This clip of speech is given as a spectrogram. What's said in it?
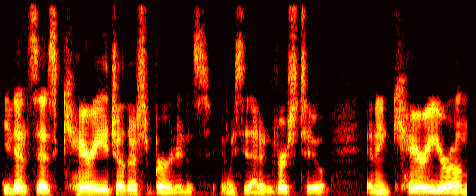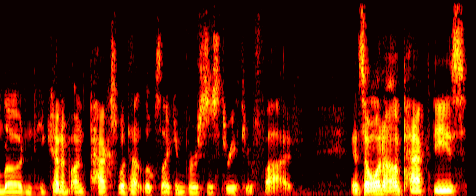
He then says, carry each other's burdens, and we see that in verse two, and then carry your own load. And he kind of unpacks what that looks like in verses three through five. And so I want to unpack these.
